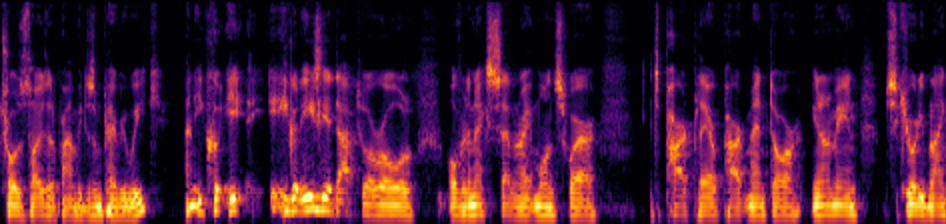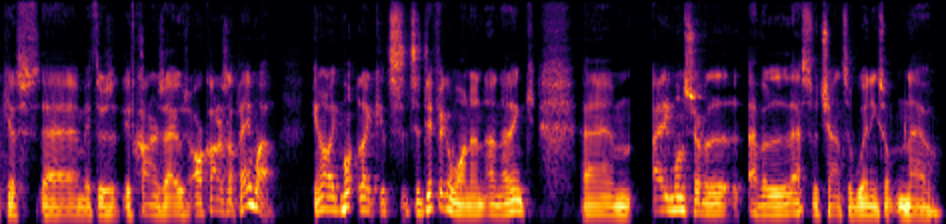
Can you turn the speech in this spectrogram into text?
throws his toys at a pram. He doesn't play every week and he could he, he could easily adapt to a role over the next seven or eight months where it's part player, part mentor. You know what I mean? Security blanket. Um, if there's if Conor's out or Conor's not playing well, you know, like like it's it's a difficult one, and, and I think um, I think Munster have a have a less of a chance of winning something now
